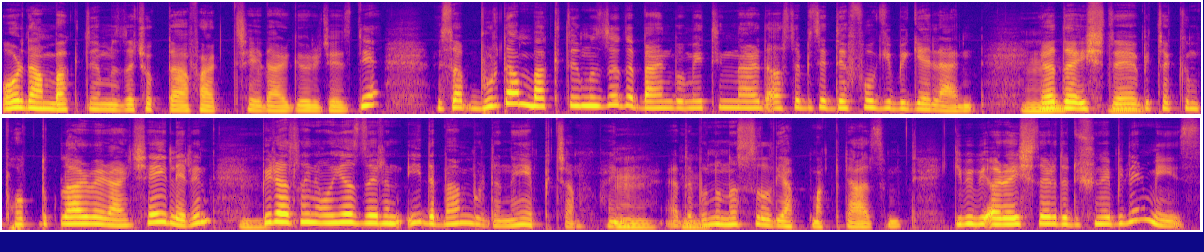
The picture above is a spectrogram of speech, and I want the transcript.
Oradan baktığımızda çok daha farklı şeyler göreceğiz diye. Mesela buradan baktığımızda da ben bu metinlerde aslında bize defo gibi gelen hmm. ya da işte hmm. bir takım potluklar veren şeylerin hmm. biraz hani o yazarın iyi de ben burada ne yapacağım hani hmm. ya da bunu nasıl yapmak lazım gibi bir arayışları da düşünebilir miyiz?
